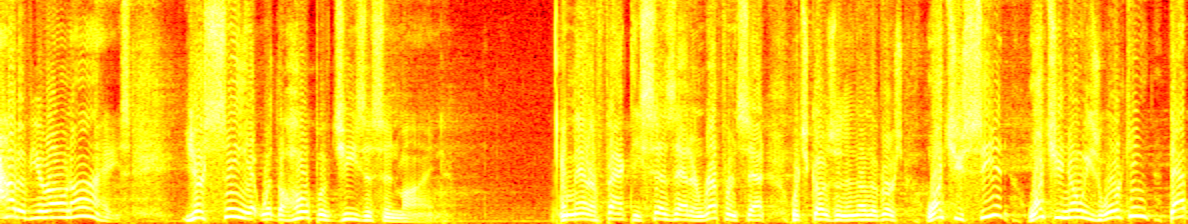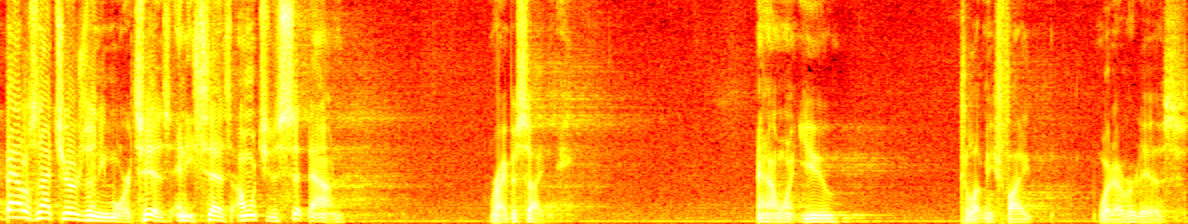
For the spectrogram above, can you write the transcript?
out of your own eyes. You're seeing it with the hope of Jesus in mind. And matter of fact, he says that and reference that, which goes in another verse. Once you see it, once you know he's working, that battle's not yours anymore. It's his. And he says, I want you to sit down right beside me. And I want you to let me fight whatever it is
